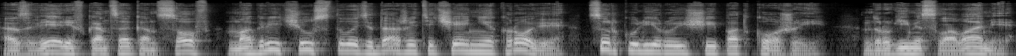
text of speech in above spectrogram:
а звери, в конце концов, могли чувствовать даже течение крови, циркулирующей под кожей. Другими словами,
